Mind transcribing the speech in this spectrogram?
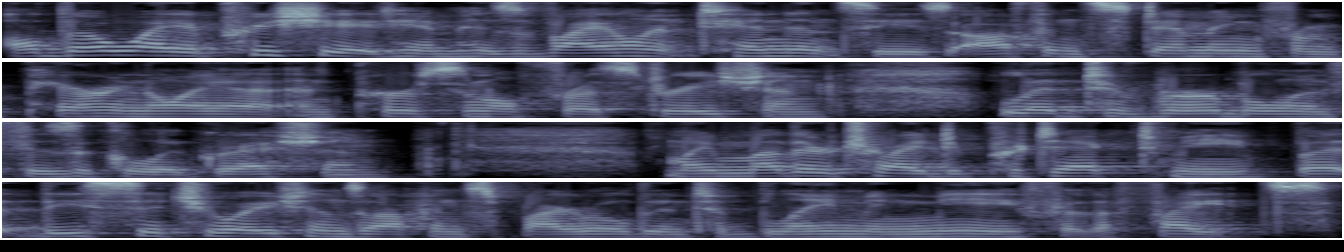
Although I appreciate him, his violent tendencies, often stemming from paranoia and personal frustration, led to verbal and physical aggression. My mother tried to protect me, but these situations often spiraled into blaming me for the fights.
